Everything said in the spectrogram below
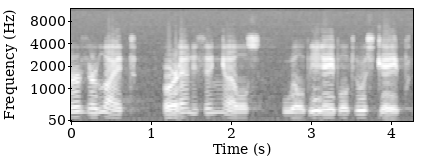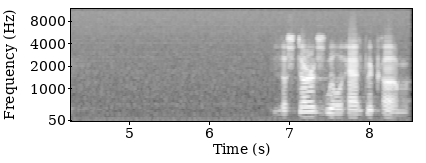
further light, or anything else, will be able to escape. The stars will have become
